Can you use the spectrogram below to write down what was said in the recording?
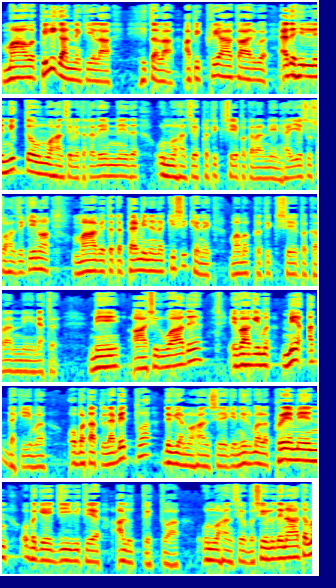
මාව පිළිගන්න කියලා හිතලා අපි ක්‍රියාකාරිව ඇදහිල්ලෙන් යුක්ත උන්වහන්සේ වෙතට දෙන්නේද උන්වහන්සේ ප්‍රතික්ෂේප කරන්නේ නැහැ. යේසුස් වහන්සේ කියනවා මා වෙතට පැමිණෙන කිසි කෙනෙක් මම ප්‍රතික්ෂේප කරන්නේ නැත. මේ ආශිරුවාදය එවාගේම මේ අත්දැකීම ඔබටත් ලැබෙත්වා දෙවියන් වහන්සේගේ නිර්මල ප්‍රේමයෙන් ඔබගේ ජීවිතය අලුත්වෙත්වා. උන්වහන්සේ ඔබ සියලු දෙනාටම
